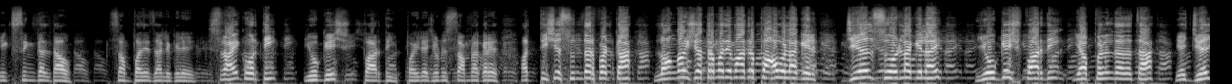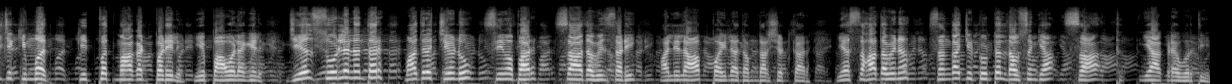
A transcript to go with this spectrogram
एक सिंगल धाव संपादित झाले गेले. स्ट्राईक वरती योगेश पारधी पहिल्या चेंडू सामना करेल. अतिशय सुंदर फटका. लॉंग क्षेत्रामध्ये मात्र पाहावं लागेल. जेल सोडला गेलाय. योगेश पारधी या फलंदाजाचा. या जेलची किंमत कितपत महागात पडेल हे पाहावं लागेल. जेल सोडल्यानंतर मात्र चेंडू सीमापार सहा धावींसाठी आलेला पहिला दमदार षटकार. या सहा धावीनं संघाची टोटल धावसंख्या सात या आकड्यावरती.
